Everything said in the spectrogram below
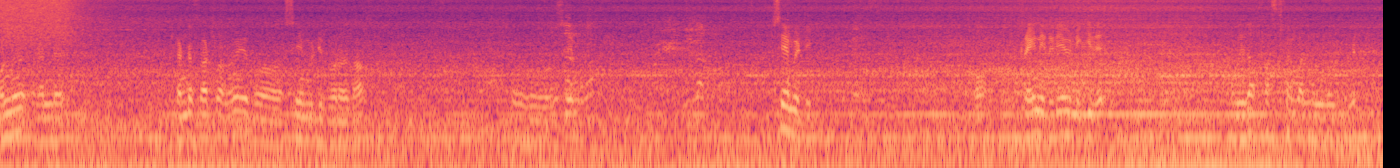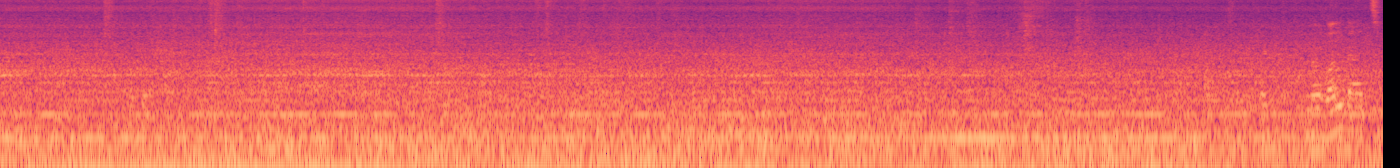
ஒன்று ரெண்டு ரெண்டு பிளாட்ஃபார்மே இப்போ சிஎம்பிடி போகிறது தான் ஸோ சிஎம் சிஎம்பிடி ஓ ட்ரெயின் ரெடியாக நிற்கிது இதுதான் ஃபஸ்ட் டைம் இருக்குது இன்னும் வந்தாச்சு.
